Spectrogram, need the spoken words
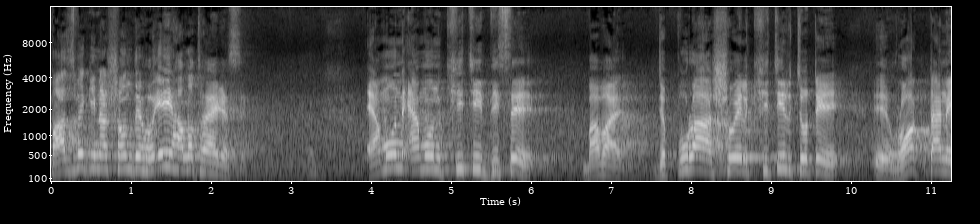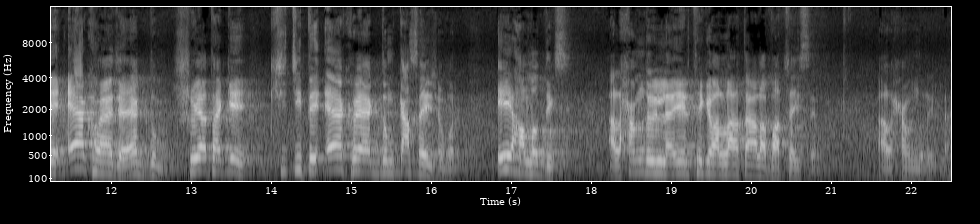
বাঁচবে কিনা সন্দেহ, এই হালত হয়ে গেছে। এমন এমন খিচি দিছে বাবায় যে পুরা শৈল খিচির চোটে রক টানে এক হয়ে যায় একদম। শুয়ে থাকে, খিচিতে এক হয়ে একদম কাছে এসে পড়ে। এই হালত দেখছি। আলহামদুলিল্লাহ, এর থেকে আল্লাহ তাআলা বাঁচাইছেন। আলহামদুলিল্লাহ।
